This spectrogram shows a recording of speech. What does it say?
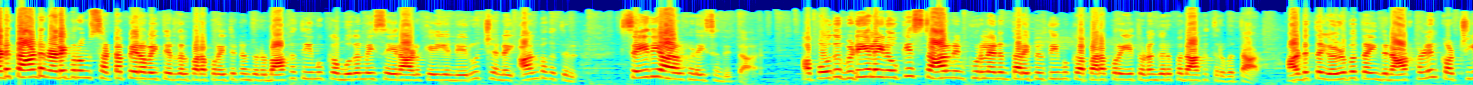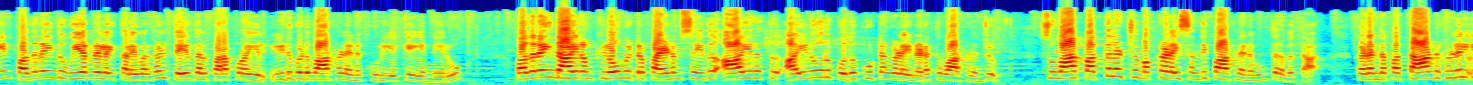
அடுத்த ஆண்டு நடைபெறும் சட்டப்பேரவை தேர்தல் பரப்புரை திட்டம் தொடர்பாக திமுக முதன்மை செயலாளர் கே என் நேரு சென்னை அன்பகத்தில் செய்தியாளர்களை சந்தித்தார். அப்போது விடியலை நோக்கி ஸ்டாலினின் குரல் எனும் தலைப்பில் திமுக பரப்புரையை தொடங்க இருப்பதாக தெரிவித்தார். அடுத்த எழுபத்தைந்து நாட்களில் கட்சியின் பதினைந்து உயர்நிலை தலைவர்கள் தேர்தல் பரப்புரையில் ஈடுபடுவார்கள் என கூறிய கே என் நேரு பதினைந்தாயிரம் கிலோமீட்டர் பயணம் செய்து ஆயிரத்து ஐநூறு பொதுக்கூட்டங்களை நடத்துவார்கள் என்றும் சுமார் பத்து லட்சம் மக்களை சந்திப்பார்கள் எனவும் தெரிவித்தார். கடந்த பத்தாண்டுகளில்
